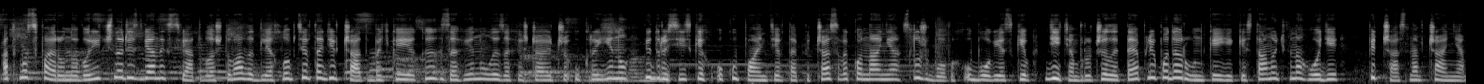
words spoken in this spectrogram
Атмосферу новорічно-різдвяних свят влаштували для хлопців та дівчат, батьки яких загинули, захищаючи Україну від російських окупантів та під час виконання службових обов'язків. Дітям вручили теплі подарунки, які стануть в нагоді під час навчання.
